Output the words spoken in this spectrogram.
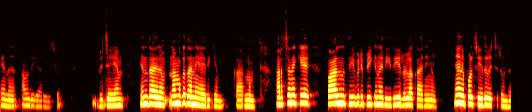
എന്ന് അവന്തിക അറിയിച്ചു. വിജയം എന്തായാലും നമുക്ക് തന്നെയായിരിക്കും. കാരണം അർച്ചനയ്ക്ക് വാളിന് തീ പിടിപ്പിക്കുന്ന രീതിയിലുള്ള കാര്യങ്ങൾ ഞാനിപ്പോൾ ചെയ്തു വെച്ചിട്ടുണ്ട്.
